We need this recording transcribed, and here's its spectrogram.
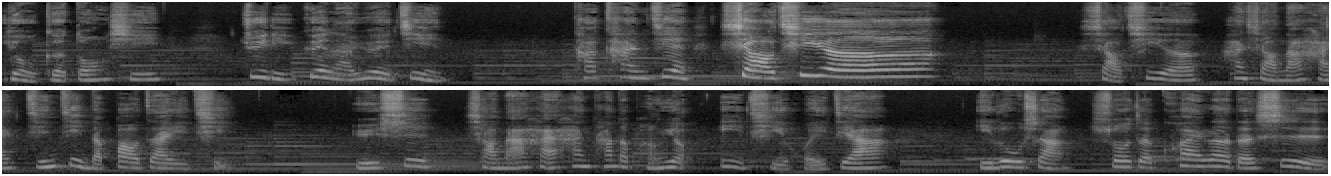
有个东西，距离越来越近。他看见小企鹅，小企鹅和小男孩紧紧的抱在一起。于是，小男孩和他的朋友一起回家，一路上说着快乐的事。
